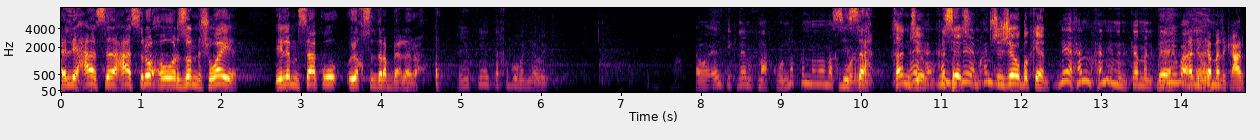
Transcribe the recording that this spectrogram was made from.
اللي حاس حاس روحه ورزن شوية يلم ساكو ويقصد ربي على روحه. يمكن ينتخبوه النوادي هو أنت كلامك معقول مقبول. سي صاحبي خلينا نجاوب. خلينا مش نجاوبك أنا لا خلينا نكمل كلامي وبعد خلي نكمل لك عربي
